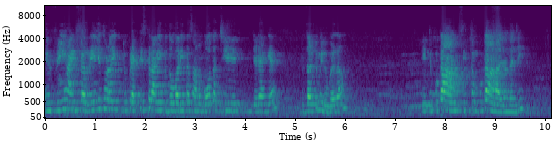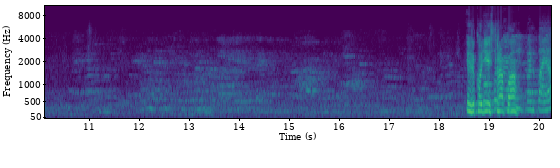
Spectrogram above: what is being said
ਐਂਡ ਫ੍ਰੀ ਹੈਂਡ ਕਰ ਰਹੀ ਜੀ ਥੋੜਾ ਇੱਕ ਪ੍ਰੈਕਟਿਸ ਕਰਾਂਗੇ ਇੱਕ ਦੋ ਵਾਰੀ ਤਾਂ ਸਾਨੂੰ ਬਹੁਤ ਅੱਛੀ ਜਿਹੜਾ ਹੈਗਾ ਰਿਜ਼ਲਟ ਮਿਲੂਗਾ ਇਹਦਾ। ਇੱਥੇ ਭੂਟਾਨ ਸਿੱਕਮ ਭੂਟਾਨ ਆ ਜਾਂਦਾ ਜੀ। ਇਹ ਦੇਖੋ ਜੀ ਇਸ ਤਰ੍ਹਾਂ ਆਪਾਂ ਨਹੀਂ ਬਣ ਪਾਇਆ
